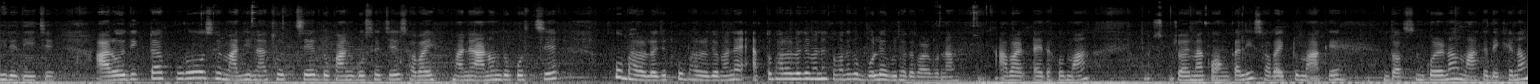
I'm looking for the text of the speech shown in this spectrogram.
ঘিরে দিয়েছে। আর ওই দিকটা পুরো সে মাঝি নাচ হচ্ছে দোকান বসেছে, সবাই মানে আনন্দ করছে। খুব ভালো লাগছে, খুব ভালো লাগছে। মানে এত ভালো লাগছে মানে তোমাদেরকে বলে বোঝাতে পারব না। আবার এই দেখো মা, জয় মা কঙ্কালী, সবাই একটু মাকে দর্শন করে নাও, মাকে দেখে নাও।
